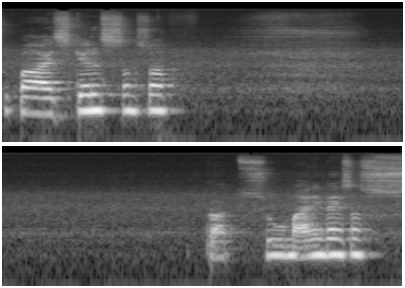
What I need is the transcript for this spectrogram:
to buy skills and stuff. Got two mining lasers.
